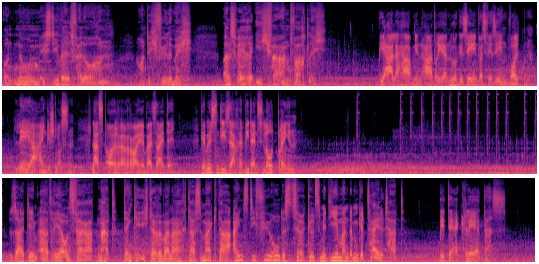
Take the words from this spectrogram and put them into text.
Und nun ist die Welt verloren. Und ich fühle mich, als wäre ich verantwortlich. Wir alle haben in Adria nur gesehen, was wir sehen wollten. Lea eingeschlossen. Lasst eure Reue beiseite. Wir müssen die Sache wieder ins Lot bringen. Seitdem Adria uns verraten hat, denke ich darüber nach, dass Magda einst die Führung des Zirkels mit jemandem geteilt hat. Bitte erklärt das.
